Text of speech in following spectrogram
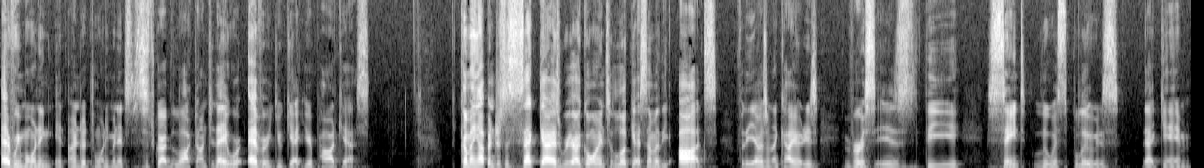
every morning in under 20 minutes. Subscribe to Locked On Today wherever you get your podcasts. Coming up in just a sec, guys, we are going to look at some of the odds for the Arizona Coyotes versus the St. Louis Blues. That game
